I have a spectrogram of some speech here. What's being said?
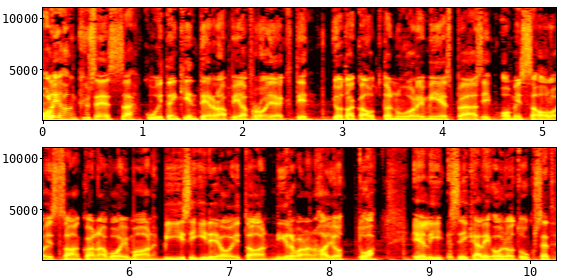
Olihan kyseessä kuitenkin terapiaprojekti, jota kautta nuori mies pääsi omissa oloissaan kanavoimaan viisi ideoitaan Nirvanan hajottua, eli sikäli odotukset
